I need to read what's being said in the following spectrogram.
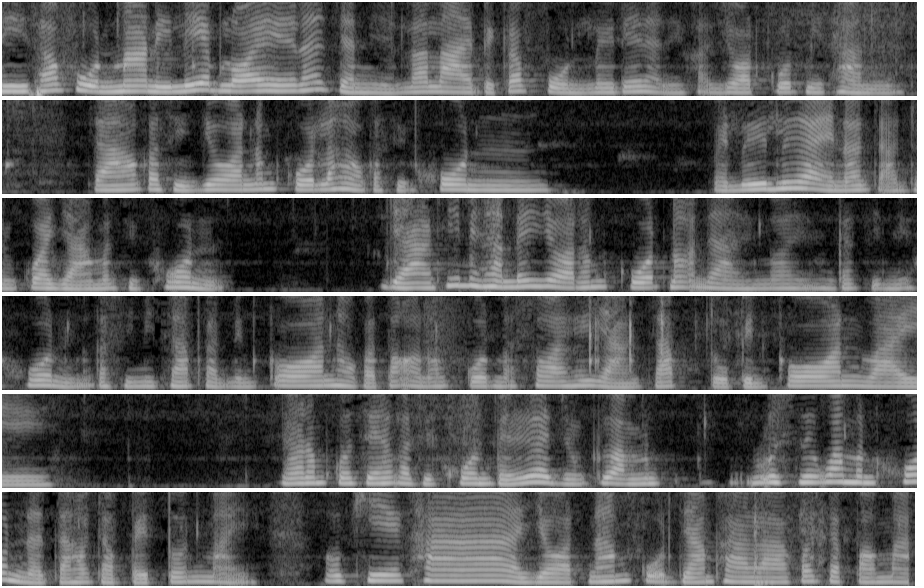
นี่ถ้าฝนมานี่เรียบร้อยเลยนะจ้ะเนี่ยละลายไปกับฝนเลยได้น่ะนี่ค่ะ ยอดกดมีทันจ้าเขาก็สิยอดน้ำกดแล้วเขาก็สิคน ไปเรื่อยๆเนาะจ้ะจนกว่ายางมันสิข้นยางที่ไม่ทันได้ยอดน้ำกดเนาะจ้ะเห็นไหมมันก็สิมีข้นมันก็สิมีจับกันเป็นก้อนเขาก็ต้องเอาน้ำกดมาซอยให้ยางจับตัวเป็นก้อนไวแล้วน้ำกดเสร็จแล้วก็สิคนไปเรื่อยจนเกือบมันรู้สึกว่ามันข้นนะจะเอาจะไปต้นใหม่ โอเคค่ะ ยอดน้ำกดยางพาราก็จะประมาณ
